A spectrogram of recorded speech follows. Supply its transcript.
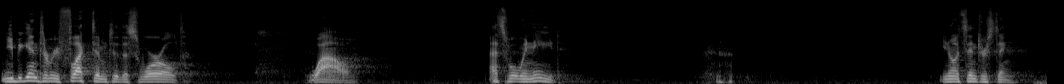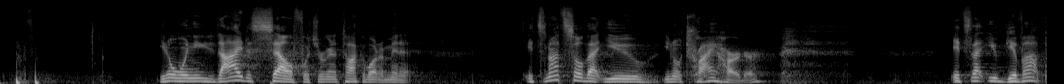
And you begin to reflect Him to this world. Wow. That's what we need. you know, it's interesting. You know, when you die to self, which we're going to talk about in a minute, it's not so that you, you know, try harder. It's that you give up.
